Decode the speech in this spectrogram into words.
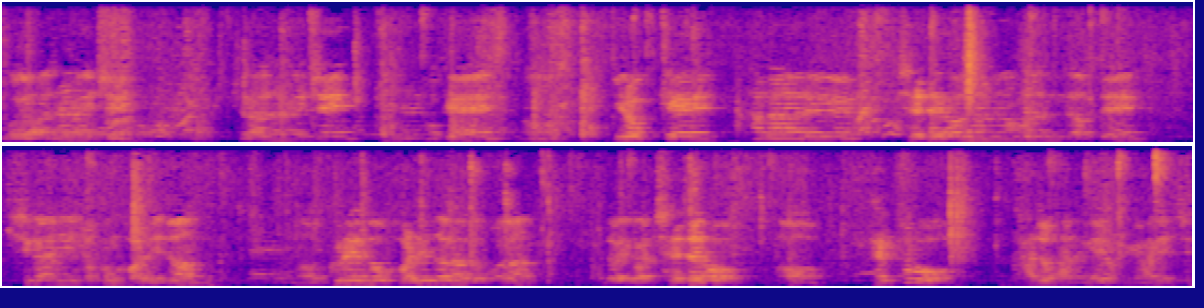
뭐 여러 가지 설명했지? 여러 가지 설명했지? 오케이. 어. 이렇게 하나를 제대로 설명하는데 어때? 시간이 조금 걸리죠? 네. 어, 그래도 걸리더라도 뭐야? 너희가 제대로 어, 100% 가져가는 게 중요하겠지.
